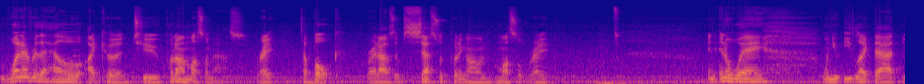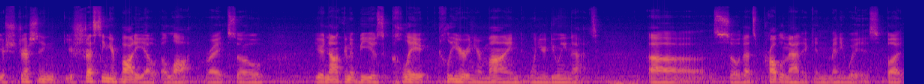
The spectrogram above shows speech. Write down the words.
whatever the hell I could to put on muscle mass, right? To bulk, right? I was obsessed with putting on muscle, right? And in a way, when you eat like that, you're stressing you're stressing your body out a lot, right? So you're not going to be as clear clear in your mind when you're doing that. Uh, so that's problematic in many ways, but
